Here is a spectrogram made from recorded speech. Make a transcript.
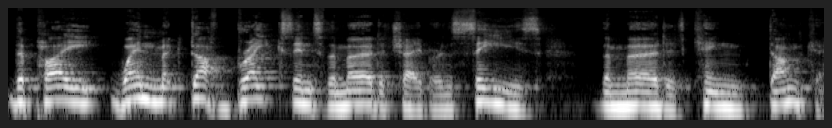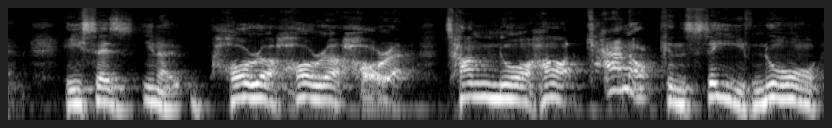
the play, when Macduff breaks into the murder chamber and sees the murdered King Duncan, he says, you know, horror, horror, horror, tongue nor heart cannot conceive nor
